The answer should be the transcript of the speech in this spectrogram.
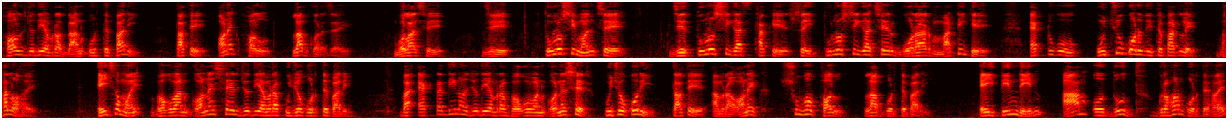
ফল যদি আমরা দান করতে পারি, তাতে অনেক ফল লাভ করা যায়। বলা আছে যে তুলসী মঞ্চে যে তুলসী গাছ থাকে, সেই তুলসী গাছের গোড়ার মাটিকে একটুকু উঁচু করে দিতে পারলে ভালো হয়। এই সময় ভগবান গণেশের যদি আমরা পুজো করতে পারি বা একটা দিনও যদি আমরা ভগবান গণেশের পুজো করি, তাতে আমরা অনেক শুভ ফল লাভ করতে পারি। এই তিন দিন আম ও দুধ গ্রহণ করতে হয়।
